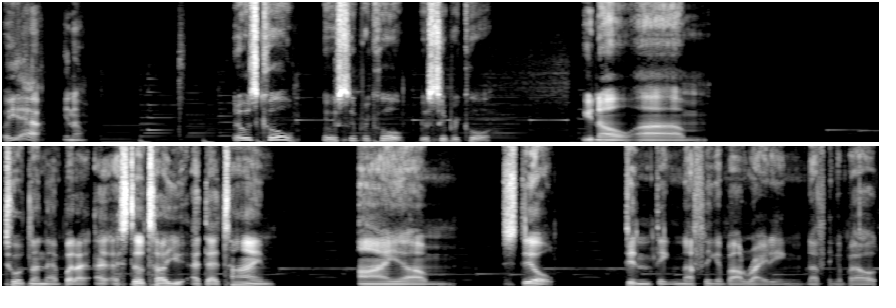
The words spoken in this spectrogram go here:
But yeah you know. It was cool. It was super cool. It was super cool. You know um to have done that, but I, I still tell you at that time, I um, still didn't think nothing about writing, nothing about,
